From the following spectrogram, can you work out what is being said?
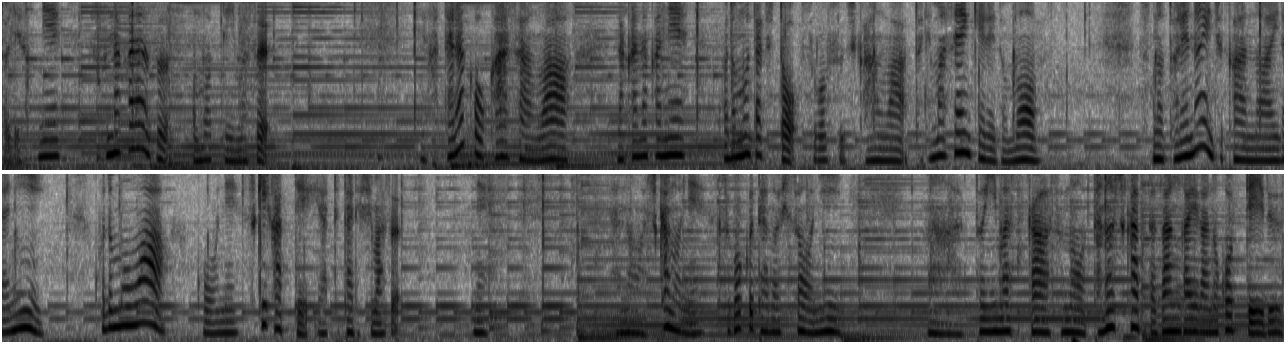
とですね少なからず思っています。働くお母さんはなかなかね子どもたちと過ごす時間は取れませんけれどもその取れない時間の間に子供はこうね好き勝手やってたりします。ね、あのしかもねすごく楽しそうにまあと言いますかその楽しかった残骸が残っている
